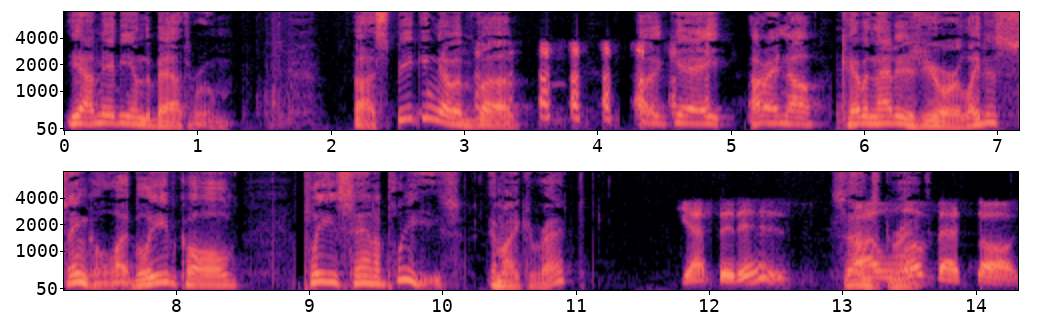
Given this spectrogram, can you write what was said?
Yeah, maybe in the bathroom. Uh, speaking of, uh, okay, all right, now, Kevin, that is your latest single, I believe, called "Please Santa Please." Am I correct? Yes, it is. Sounds I great. love that song.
